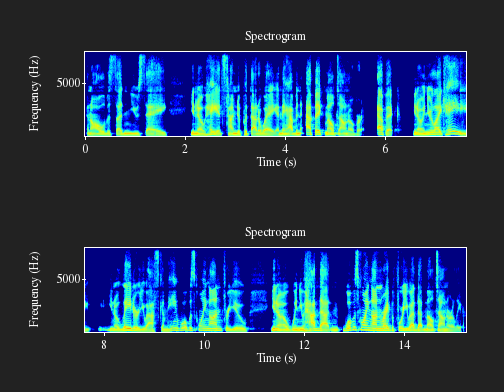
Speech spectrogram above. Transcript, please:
and all of a sudden you say, you know, hey, it's time to put that away. And they have an epic meltdown over it. Epic. You know, and you're like, hey, you know, later you ask them, hey, what was going on for you? You know, when you had that, what was going on right before you had that meltdown earlier?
